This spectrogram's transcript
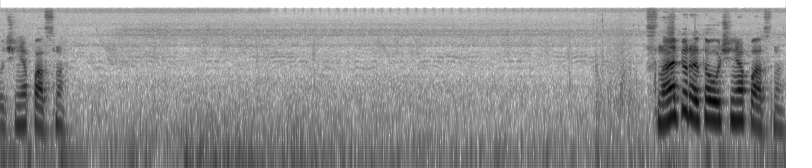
Очень опасно. Снайпер это очень опасно.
